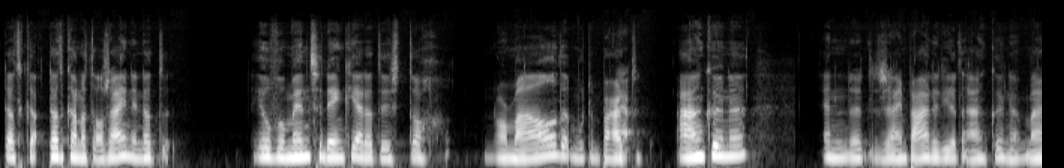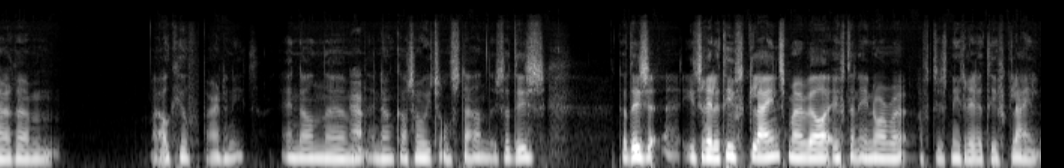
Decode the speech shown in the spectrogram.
Dat, dat kan het al zijn. En dat heel veel mensen denken, ja dat is toch normaal. Dat moet een paard aankunnen. En er zijn paarden die dat aankunnen, maar, ehm, maar ook heel veel paarden niet. En dan, ehm, Ja. en dan kan zoiets ontstaan. Dus dat is, dat is iets relatief kleins, maar wel heeft een enorme, of het is niet relatief klein.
